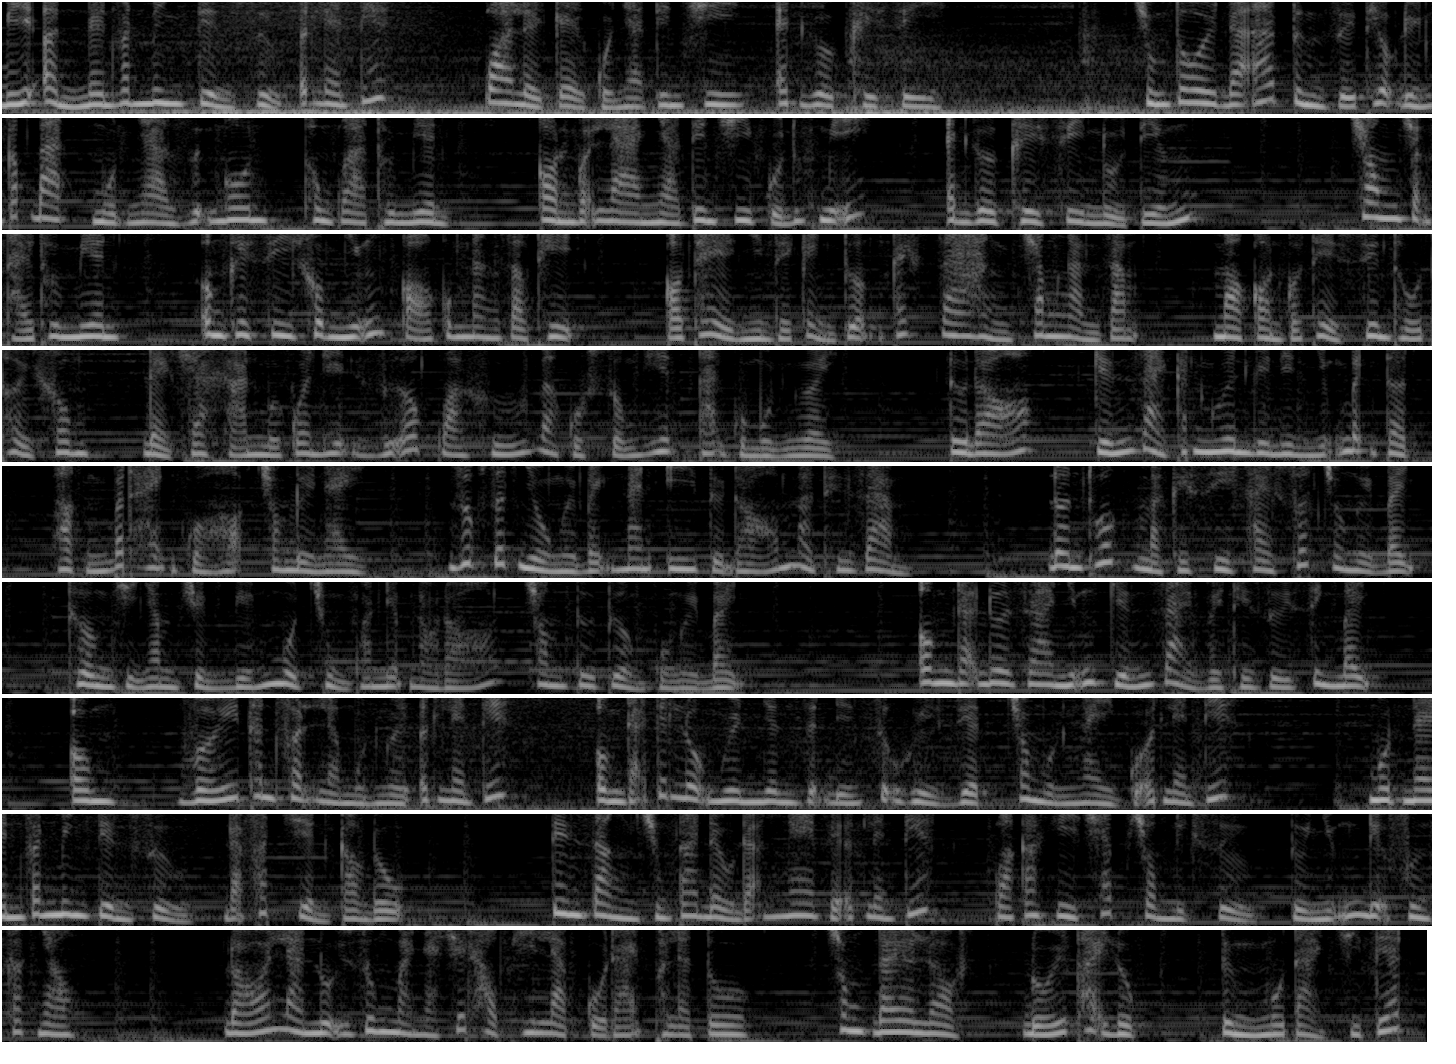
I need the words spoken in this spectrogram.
Bí ẩn nền văn minh tiền sử Atlantis qua lời kể của nhà tiên tri Edgar Cayce. Chúng tôi đã từng giới thiệu đến các bạn một nhà dự ngôn thông qua thôi miên, còn gọi là nhà tiên tri của nước Mỹ, Edgar Cayce nổi tiếng. Trong trạng thái thôi miên, ông Cayce không những có công năng giao thị, có thể nhìn thấy cảnh tượng cách xa hàng trăm ngàn dặm, mà còn có thể xuyên thấu thời không để tra khán mối quan hệ giữa quá khứ và cuộc sống hiện tại của một người. Từ đó, kiến giải căn nguyên gây nên những bệnh tật hoặc bất hạnh của họ trong đời này, giúp rất nhiều người bệnh nan y từ đó mà thuyên giảm. Đơn thuốc mà Casey khai xuất cho người bệnh thường chỉ nhằm chuyển biến một chủng quan niệm nào đó trong tư tưởng của người bệnh. Ông đã đưa ra những kiến giải về thế giới sinh mệnh. Ông, với thân phận là một người Atlantis, ông đã tiết lộ nguyên nhân dẫn đến sự hủy diệt trong một ngày của Atlantis. Một nền văn minh tiền sử đã phát triển cao độ. Tin rằng chúng ta đều đã nghe về Atlantis qua các ghi chép trong lịch sử từ những địa phương khác nhau. Đó là nội dung mà nhà triết học Hy Lạp cổ đại Plato trong Dialogues đối thoại lục từng mô tả chi tiết.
